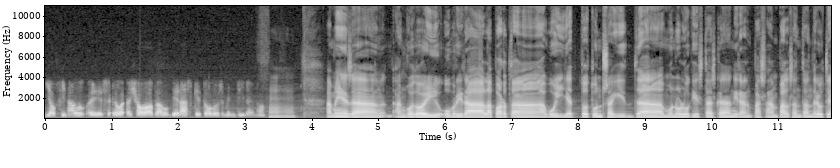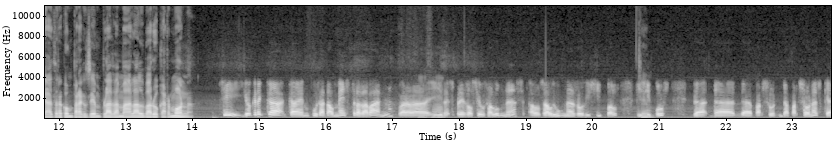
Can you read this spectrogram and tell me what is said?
i al final és això del veràs que tot és mentira, no? Uh -huh. A més, eh, en Godoy obrirà la porta avui a tot un seguit de monologuistes que aniran passant pel Sant Andreu Teatre, com per exemple demà l'Àlvaro Carmona. Sí, jo crec que, que hem posat el mestre davant eh, uh -huh. i després els seus alumnes, els alumnes o discípuls, discípuls sí de, de, de, perso de persones que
